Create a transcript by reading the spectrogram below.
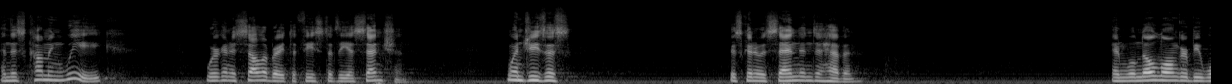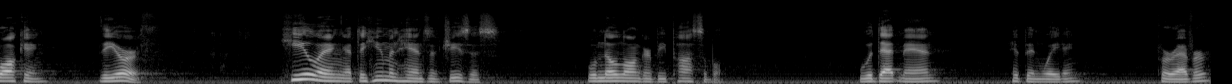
And this coming week, we're going to celebrate the Feast of the Ascension, when Jesus is going to ascend into heaven and will no longer be walking the earth. Healing at the human hands of Jesus will no longer be possible. Would that man have been waiting forever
